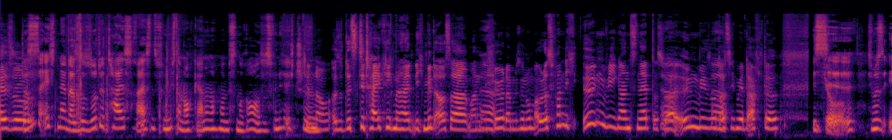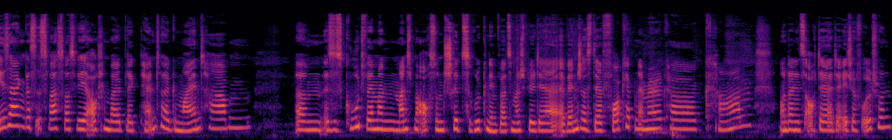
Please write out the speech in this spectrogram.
Also, Das ist echt nett. Also so Details reißen es für mich dann auch gerne noch mal ein bisschen raus. Das finde ich echt schön. genau. Also das Detail kriegt man halt nicht mit, außer man Ja. stöbert ein bisschen rum. Aber das fand ich irgendwie ganz nett. Das Ja. war irgendwie so, Ja. dass ich mir dachte, Ich, äh, ich muss eh sagen, das ist was, was wir ja auch schon bei Black Panther gemeint haben. Ähm, es ist gut, wenn man manchmal auch so einen Schritt zurücknimmt, weil zum Beispiel der Avengers, der vor Captain America kam und dann jetzt auch der, der Age of Ultron,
